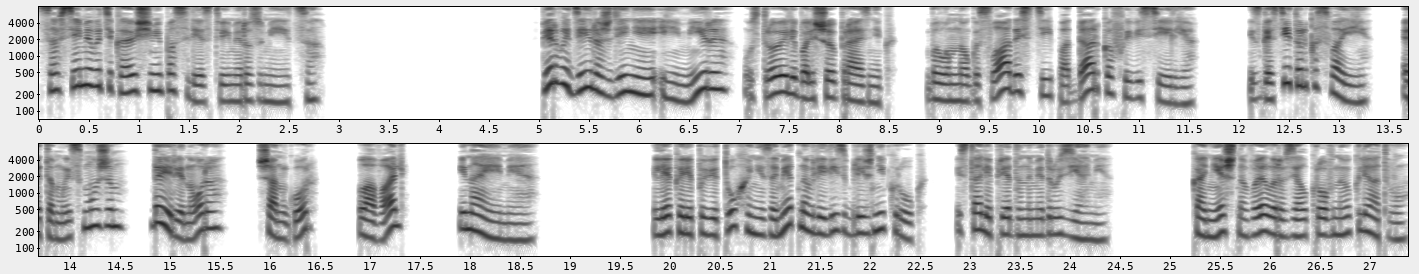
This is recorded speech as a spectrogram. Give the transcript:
Со всеми вытекающими последствиями, разумеется. Первый день рождения Иемиры устроили большой праздник. Было много сладостей, подарков и веселья. Из гостей только свои. Это мы с мужем, да и Ренора, Шангор, Лаваль и Наэмия. Лекари-повитуха незаметно влились в ближний круг и стали преданными друзьями. Конечно, Вейлор взял кровную клятву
